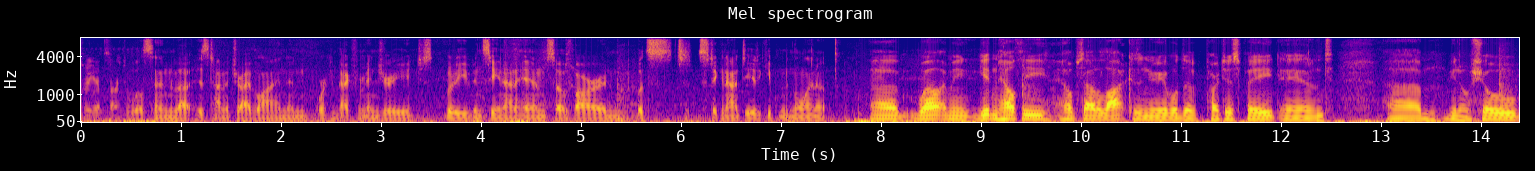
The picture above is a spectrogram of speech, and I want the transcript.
last week I talked to Wilson about his time at Driveline and working back from injury. Just what have you been seeing out of him so far, and what's sticking out to you to keep him in the lineup? Uh, well, I mean, getting healthy helps out a lot because then you're able to participate and um, you know show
